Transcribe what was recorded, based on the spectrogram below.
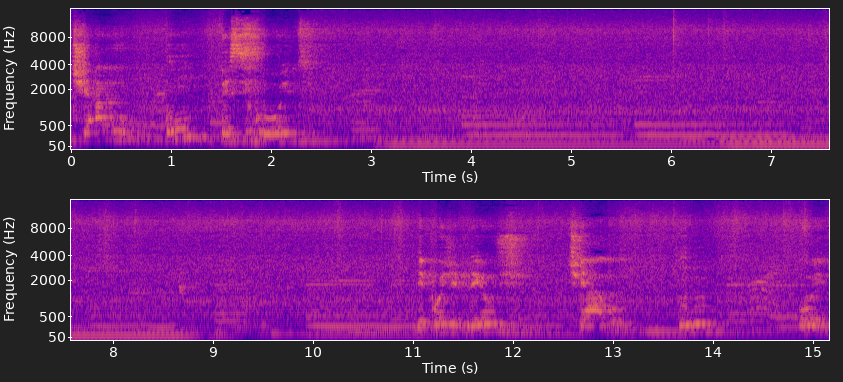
Tiago 1, versículo 8. Depois de Hebreus, Tiago 1, 8.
